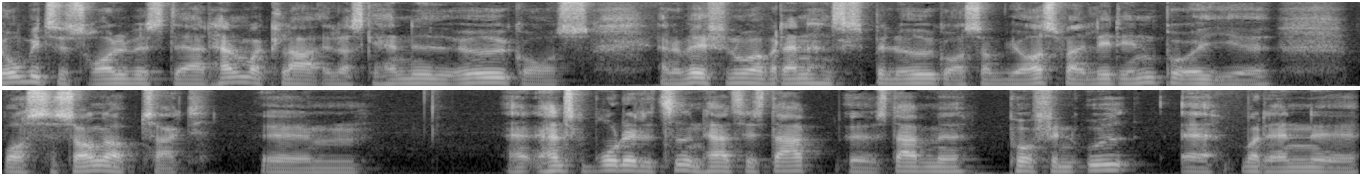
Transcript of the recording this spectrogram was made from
Jovic's rolle, hvis det er, at han var klar, eller skal han ned i Ødegårds. Han er ved at finde ud af, hvordan han skal spille Ødegårds, som vi også var lidt inde på i øh, vores sæsonoptakt. Øhm, han, han skal bruge lidt af tiden her til at starte, øh, starte med på at finde ud af, hvordan øh,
